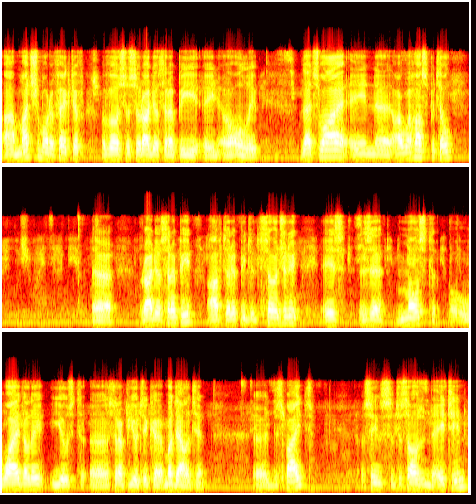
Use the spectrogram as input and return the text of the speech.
are much more effective versus radiotherapy in only. That's why in uh, our hospital, uh, radiotherapy after repeated surgery is the most widely used uh, therapeutic uh, modality. Uh, despite, since 2018,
